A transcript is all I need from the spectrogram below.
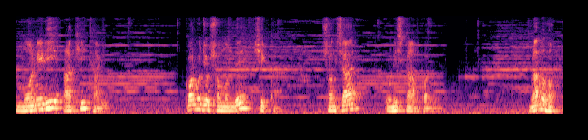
মনেরই আঁখি ঠাঁড়ি। কর্মযোগ সম্বন্ধে শিক্ষা, সংসার ও নিষ্কাম কর্ম। ব্রাহ্মভক্ত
